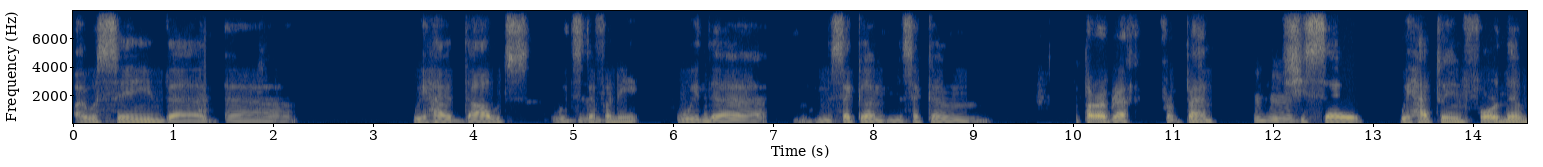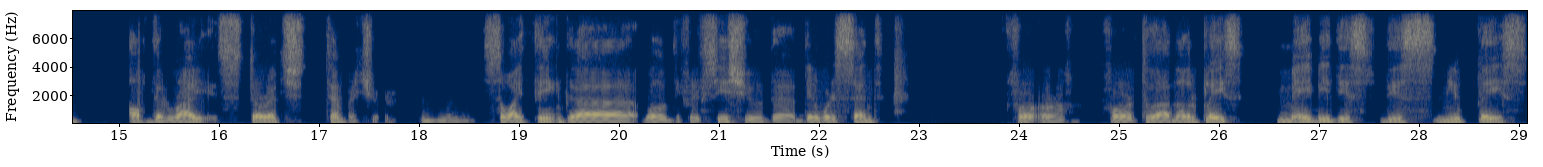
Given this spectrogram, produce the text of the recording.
I was saying that uh, we have doubts with Mhm. Stephanie with the, in the second the second paragraph from Pam. Mhm. She said we have to inform them of the right storage temperature. Mhm. So I think uh well the first issue that they were sent for uh, for to another place. Maybe this this new place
